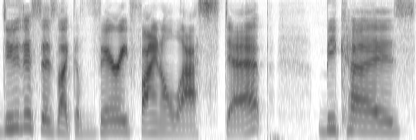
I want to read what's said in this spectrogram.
do this as like a very final last step because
